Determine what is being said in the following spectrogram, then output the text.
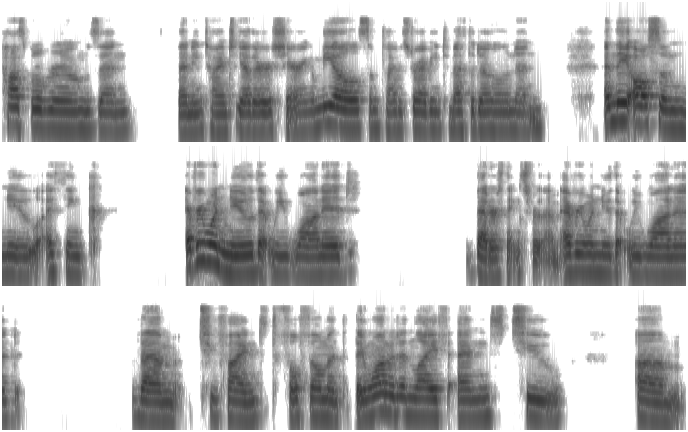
hospital rooms and spending time together sharing a meal sometimes driving to methadone and and they also knew i think everyone knew that we wanted better things for them. Everyone knew that we wanted them to find fulfillment that they wanted in life and to um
